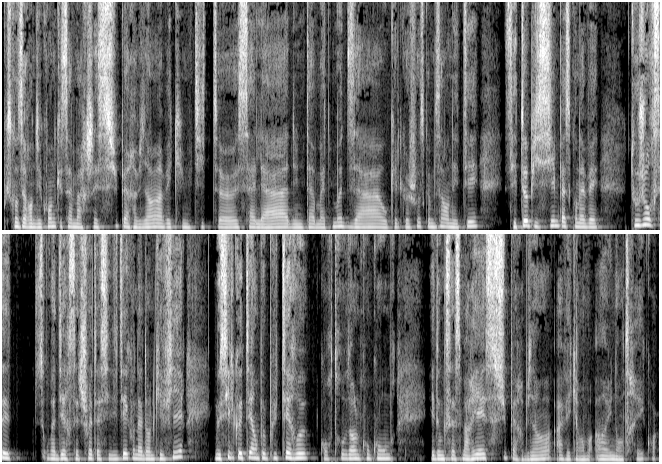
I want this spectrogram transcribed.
puisqu'on s'est rendu compte que ça marchait super bien avec une petite salade, une tomate mozza ou quelque chose comme ça en été. C'est topissime parce qu'on avait toujours cette, on va dire, cette chouette acidité qu'on a dans le kéfir, mais aussi le côté un peu plus terreux qu'on retrouve dans le concombre. Et donc ça se mariait super bien avec un- un- une entrée, quoi.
